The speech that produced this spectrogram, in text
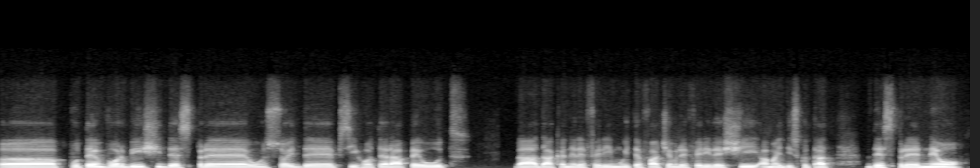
Uh, putem vorbi și despre un soi de psihoterapeut, da? dacă ne referim, uite, facem referire și am mai discutat despre neo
